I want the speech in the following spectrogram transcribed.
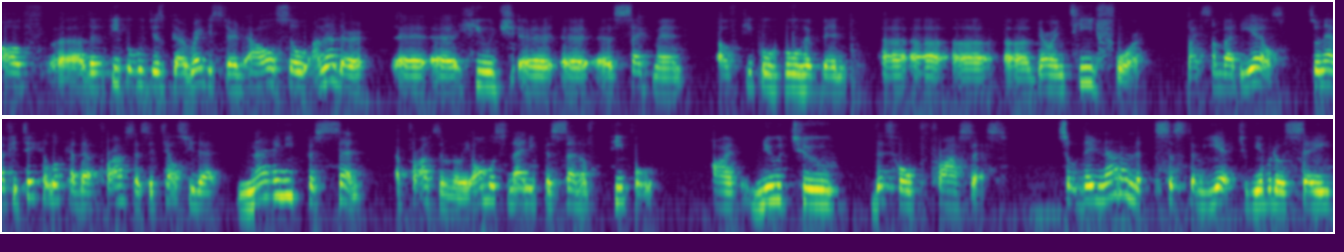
of uh, the people who just got registered are also another uh, uh huge uh, uh, segment of people who have been guaranteed for by somebody else. So now, if you take a look at that process, it tells you that 90%, approximately, almost 90% of people are new to this whole process. So they're not on the system yet to be able to say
